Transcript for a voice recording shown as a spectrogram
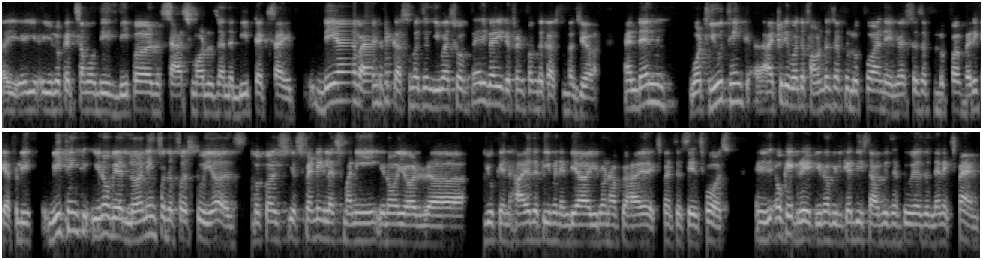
uh, you, you, look at some of these deeper SaaS models and the deep tech side, they have identified customers in the US who are very very different from the customers here. And then what you think, uh, actually, what the founders have to look for and the investors have to look for very carefully. We think, you know, we're learning for the first two years because you're spending less money. You know, you're uh, you can hire the team in India. You don't have to hire expensive sales force okay, great, you know, we'll get these targets in two years and then expand.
